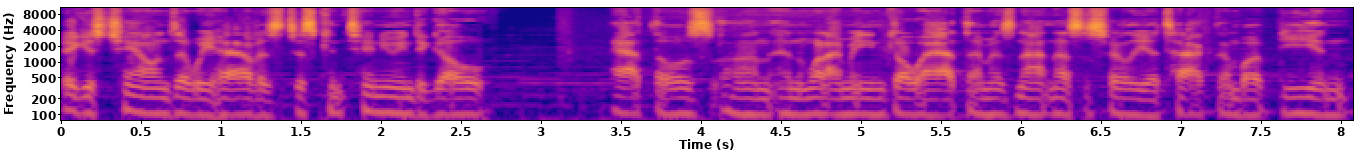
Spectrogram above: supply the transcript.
biggest challenge that we have is just continuing to go at those. Um, and what I mean go at them is not necessarily attack them, but be in,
